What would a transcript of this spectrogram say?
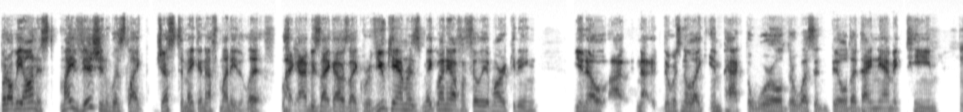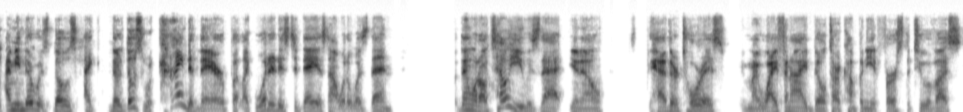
But I'll be honest, my vision was like just to make enough money to live. Like. I was like, I was like review cameras, make money off affiliate marketing. You know, I, not, there was no like impact the world. There wasn't build a dynamic team. I mean, there was those like there, those were kind of there, but like what it is today is not what it was then. But then what I'll tell you is that you know Heather Torres, my wife and I built our company at first, the two of us,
